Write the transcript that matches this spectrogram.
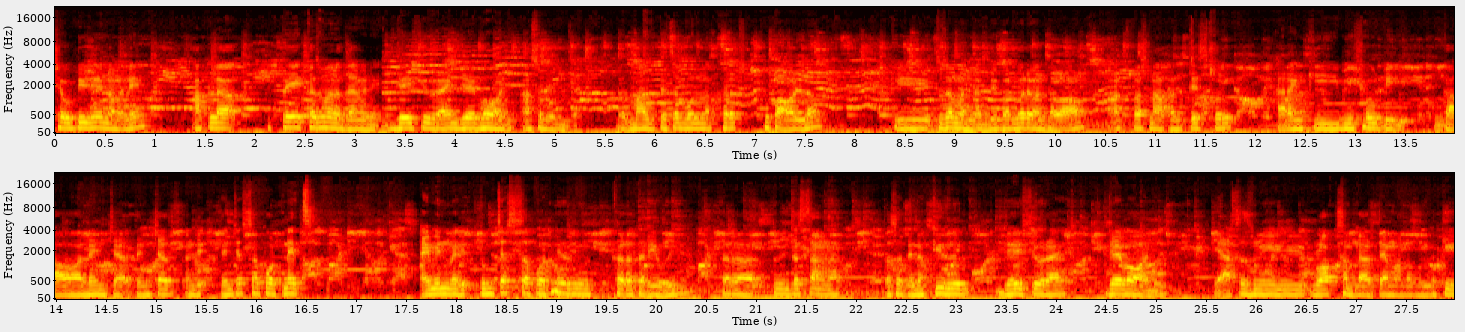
शेवटी जे ना म्हणे आपला ते एकच म्हणत जा म्हणे जय शिवराय जय भवानी असं बोलतं तर मला त्याचं बोलणं खरंच खूप आवडलं की तुझं म्हणणं अगदी बरोबर आहे म्हणता भाव. आजपासून आपण तेच करू कारण की मी शेवटी गाववाल्यांच्या त्यांच्याच म्हणजे त्यांच्या सपोर्टनेच आय मीन म्हणजे तुमच्याच सपोर्टने मी खरं तरी होईल तर तुम्ही जसं सांगणार तसं ते नक्की होईल. जय शिवराय जय भवानी. हे असंच मी ब्लॉग संपल्यावर त्या मला बोललं की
